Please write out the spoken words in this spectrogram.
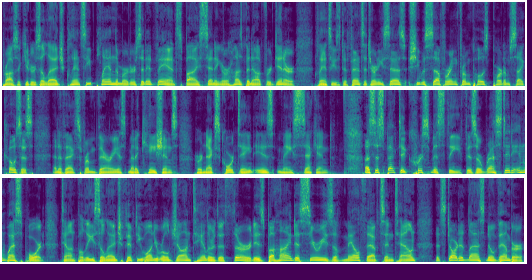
Prosecutors allege Clancy planned the murders in advance by sending her husband out for dinner. Clancy's defense attorney says she was suffering from postpartum psychosis and effects from various medications. Her next court date is May 2nd. A suspected Christmas thief is arrested in Westport. Town police allege 51 year old John Taylor III is behind a series of mail thefts in town that started last November.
